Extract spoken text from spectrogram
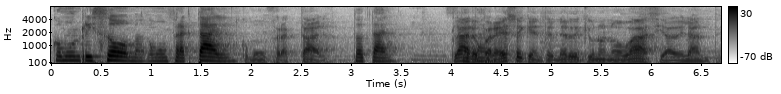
como un rizoma, como un fractal, como un fractal. total. Claro, Total. para eso hay que entender de que uno no va hacia adelante.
